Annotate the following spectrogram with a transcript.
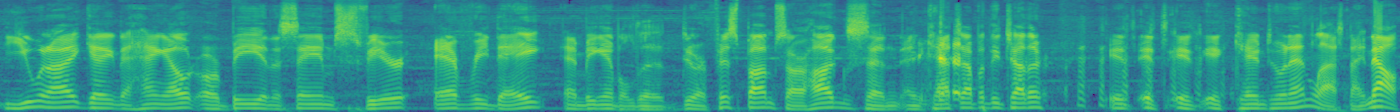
you and I getting to hang out or be in the same sphere every day and being able to do our fist bumps, our hugs, and, and catch up with each other, it, it, it, it, came to an end last night. Now,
